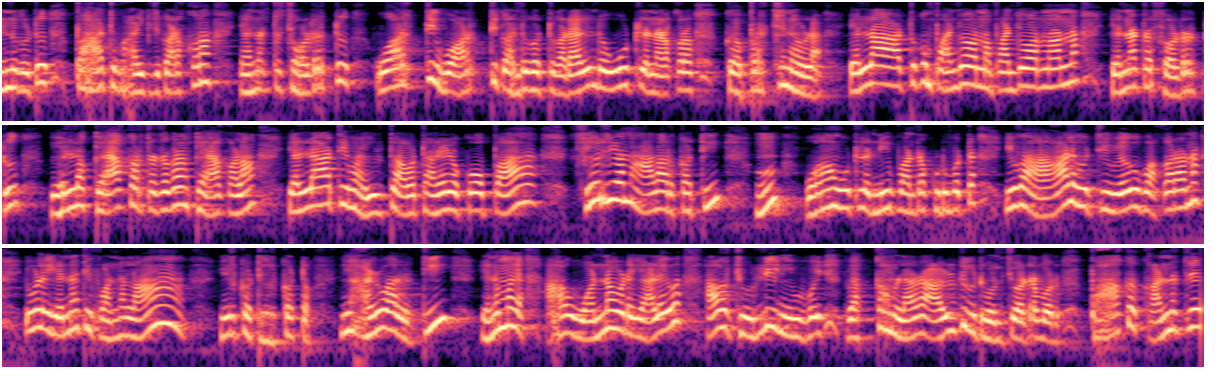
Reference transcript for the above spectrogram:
நின்றுக்கிட்டு பாட்டு வாங்கிட்டு கிடக்கிறோம் என்னட்ட சொல்கிறது ஒருத்தி ஒருத்தி கண்டுக்கிட்டு கிடையாது இந்த வீட்டில் நடக்கிற பிரச்சனை இல்லை. எல்லாத்துக்கும் பஞ்சம் வரணும் பஞ்சம் வரணும்னா என்னட்ட சொல்கிறது எல்லாம் கேட்கறதுக்கு கேட்கலாம். எல்லாத்தையும் இழுத்து அவ தலையில் கோப்பா. சரியான ஆளாக இருக்கட்டி ம் உன் வீட்டில் நீ பண்ணுற குடும்பத்தை இவன் ஆளை வச்சு வேவு பார்க்குறான்னா இவளை என்னட்டி பண்ணலாம்? இருக்கட்டும் இருக்கட்டும். நீ அழுவாதட்டி என்னம்மா அவ உன்னோட அலைவ அவ சொல்லி நீ போய் வெக்கம் இல்லாத அழுதுகிட்டு வந்து சொல்கிற பாரு. பார்க்க கண்ணத்து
